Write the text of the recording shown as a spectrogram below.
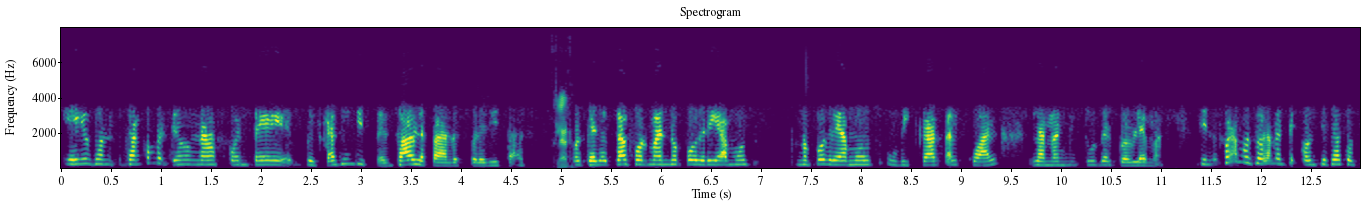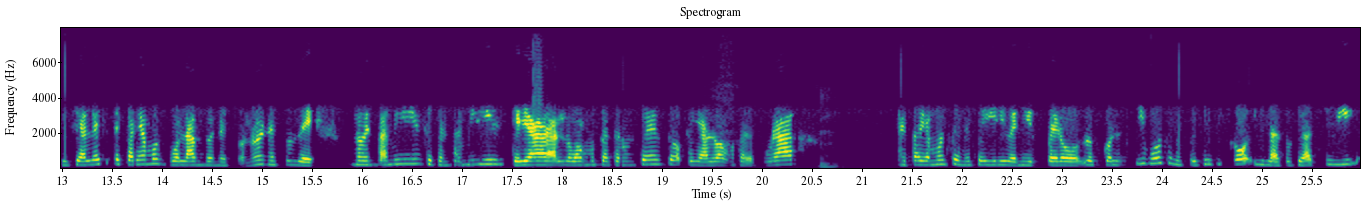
Ellos se han convertido en una fuente pues casi indispensable para los periodistas, porque de otra forma no podríamos no podríamos ubicar tal cual la magnitud del problema. Si no fuéramos solamente con cifras oficiales, estaríamos volando en esto, ¿no? En esto de 90 mil, 60 mil, que ya lo vamos a hacer un censo, que ya lo vamos a depurar estaríamos en ese ir y venir, pero los colectivos en específico y la sociedad civil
